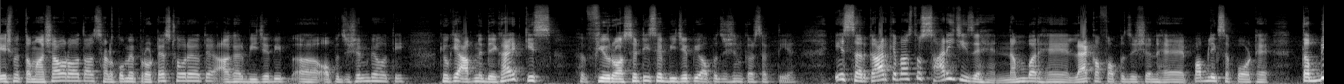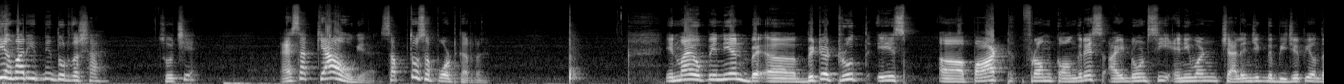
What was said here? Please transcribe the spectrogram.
देश में तमाशा हो रहा होता सड़कों में प्रोटेस्ट हो रहे होते अगर बीजेपी ऑपोजिशन में होती क्योंकि आपने देखा है किस फ्यूरोसिटी से बीजेपी ऑपोजिशन कर सकती है इस सरकार के पास तो सारी चीज़ें हैं नंबर है लैक ऑफ़ ऑपोजिशन है पब्लिक सपोर्ट है तब भी हमारी इतनी दुर्दशा है सोचिए। ऐसा क्या हो गया? सब तो सपोर्ट कर रहे हैं। In my opinion bitter truth is part from Congress I don't see anyone challenging the BJP on the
